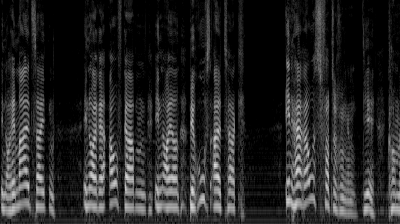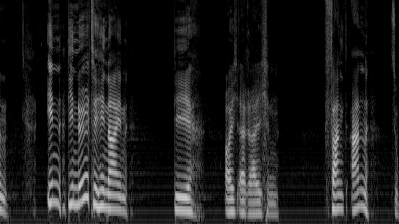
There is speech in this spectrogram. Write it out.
in eure Mahlzeiten, in eure Aufgaben, in euren Berufsalltag, in Herausforderungen, die kommen, in die Nöte hinein, die euch erreichen. Fangt an zu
